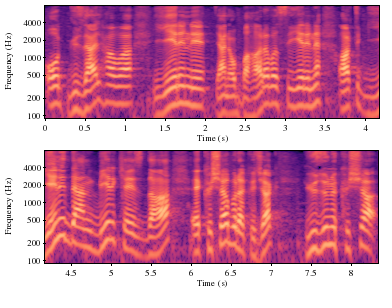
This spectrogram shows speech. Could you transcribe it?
o güzel hava yerini yani o bahar havası yerini artık yeniden bir kez daha e, kışa bırakacak yüzünü kışa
